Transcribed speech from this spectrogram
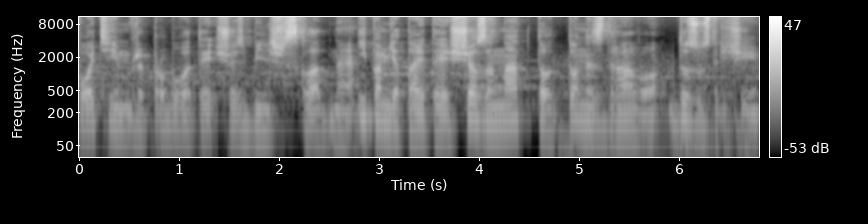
потім вже пробувати щось більш складне. І пам'ятайте, що занадто, то не здраво. До зустрічі.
